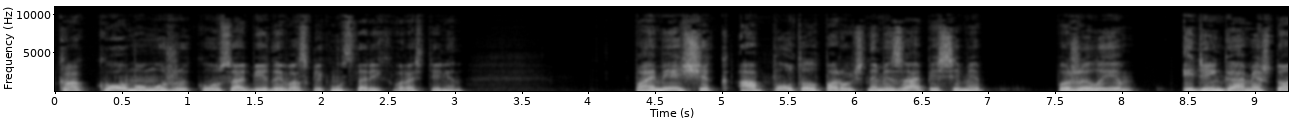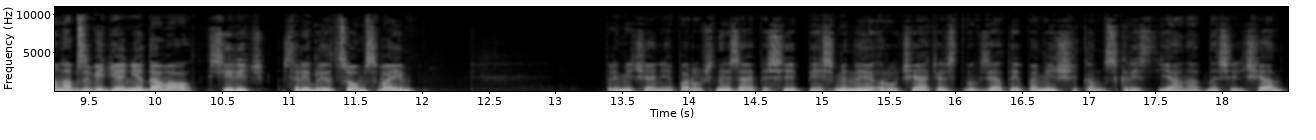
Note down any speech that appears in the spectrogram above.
«Какому мужику?» — с обидой воскликнул старик Хворостинин. «Помещик опутал поручными записями, пожилым и деньгами, что он обзаведение давал, Сирич с своим». Примечание. Поручные записи, письменные ручательства, взятые помещиком с крестьян-односельчан,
